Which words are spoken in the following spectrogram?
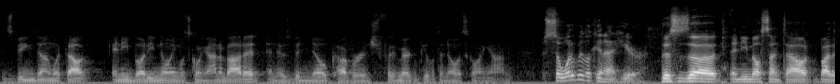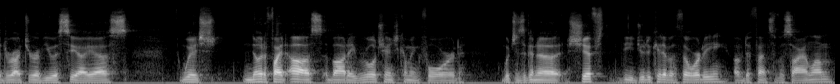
It's being done without anybody knowing what's going on about it, and there's been no coverage for the American people to know what's going on. So what are we looking at here? This is a, an email sent out by the director of USCIS, which notified us about a rule change coming forward, which is going to shift the adjudicative authority of defensive asylum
